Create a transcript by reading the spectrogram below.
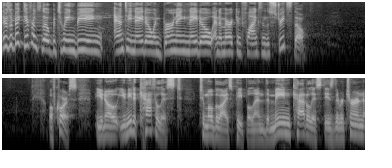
There's a big difference, though, between being anti NATO and burning NATO and American flags in the streets, though. Of course. You know, you need a catalyst to mobilize people, and the main catalyst is the return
